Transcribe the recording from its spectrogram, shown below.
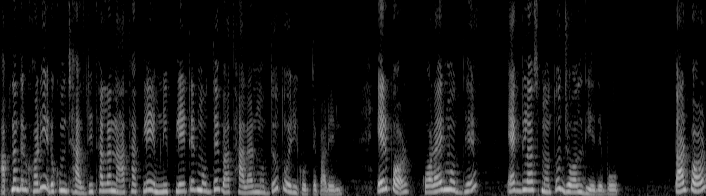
আপনাদের ঘরে এরকম ঝাঁঝরি থালা না থাকলে এমনি প্লেটের মধ্যে বা থালার মধ্যেও তৈরি করতে পারেন। এরপর কড়াইয়ের মধ্যে এক গ্লাস মতো জল দিয়ে দেব। তারপর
